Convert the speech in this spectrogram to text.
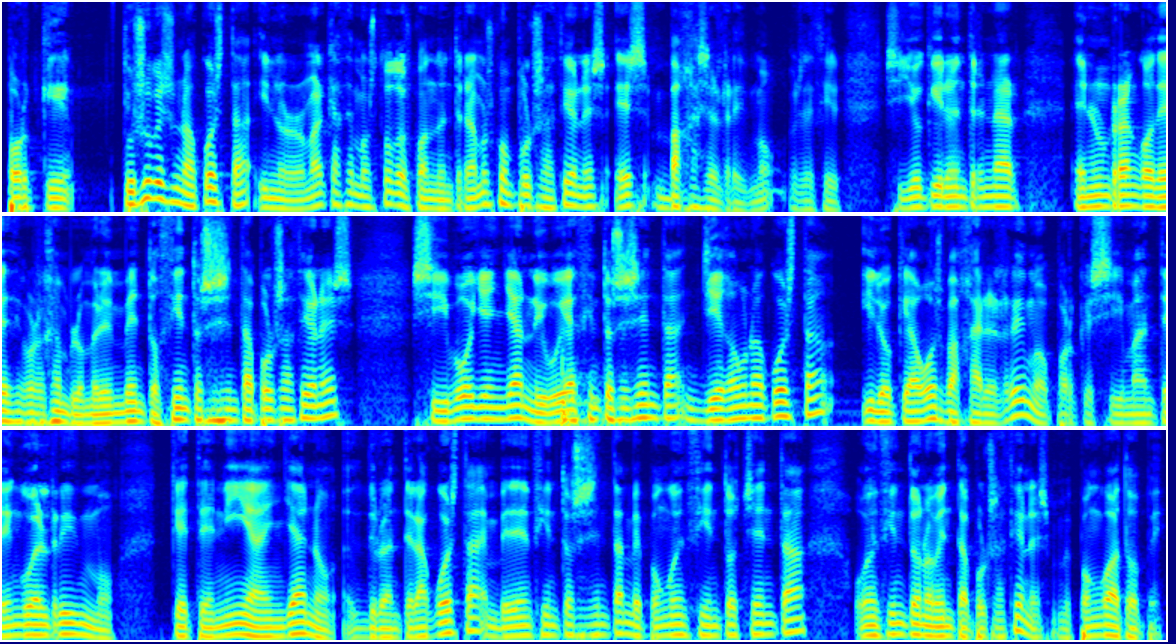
porque Tú subes una cuesta y lo normal que hacemos todos cuando entrenamos con pulsaciones es bajas el ritmo. Es decir, si yo quiero entrenar en un rango de, por ejemplo, me lo invento 160 pulsaciones, si voy en llano y voy a 160, llega una cuesta y lo que hago es bajar el ritmo, porque si mantengo el ritmo que tenía en llano durante la cuesta, en vez de en 160 me pongo en 180 o en 190 pulsaciones, me pongo a tope.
